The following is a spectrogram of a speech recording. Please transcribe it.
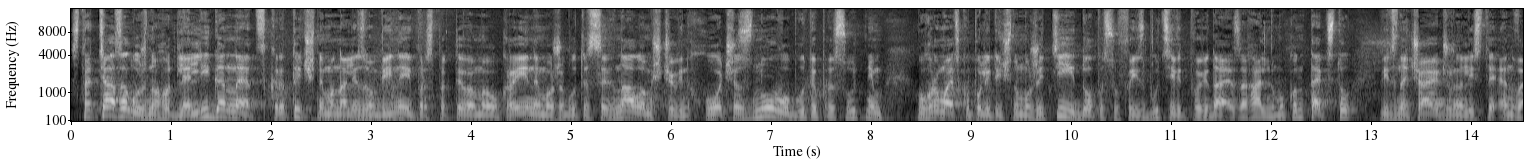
Стаття залужного для Ліга.нет з критичним аналізом війни і перспективами України може бути сигналом, що він хоче знову бути присутнім у громадсько-політичному житті. І допис у Фейсбуці відповідає загальному контексту, відзначають журналісти НВ.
